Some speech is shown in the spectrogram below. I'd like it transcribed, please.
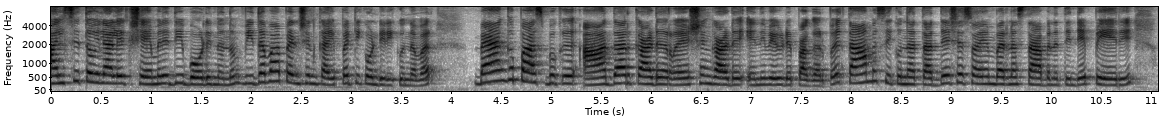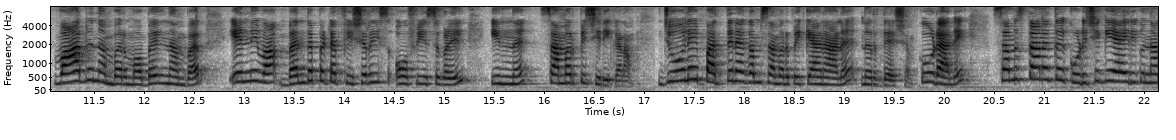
മത്സ്യത്തൊഴിലാളി ക്ഷേമനിധി ബോർഡിൽ നിന്നും വിധവാ പെൻഷൻ കൈപ്പറ്റിക്കൊണ്ടിരിക്കുന്നവർ bank passbook Aadhaar card ration card എന്നിവയുടെ പകർപ്പ് താമസിക്കുന്ന തദ്ദേശ സ്വയംഭരണ സ്ഥാപനത്തിന്റെ പേര് വാർഡ് നമ്പർ മൊബൈൽ നമ്പർ എന്നിവ ബന്ധപ്പെട്ട ഫിഷറീസ് ഓഫീസുകളിൽ ഇന്ന് സമർപ്പിച്ചിരിക്കണം. ജൂലൈ പത്തിനകം സമർപ്പിക്കാനാണ് നിർദ്ദേശം. കൂടാതെ സംസ്ഥാനത്ത് കുടിശ്ശികയായിരിക്കുന്ന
